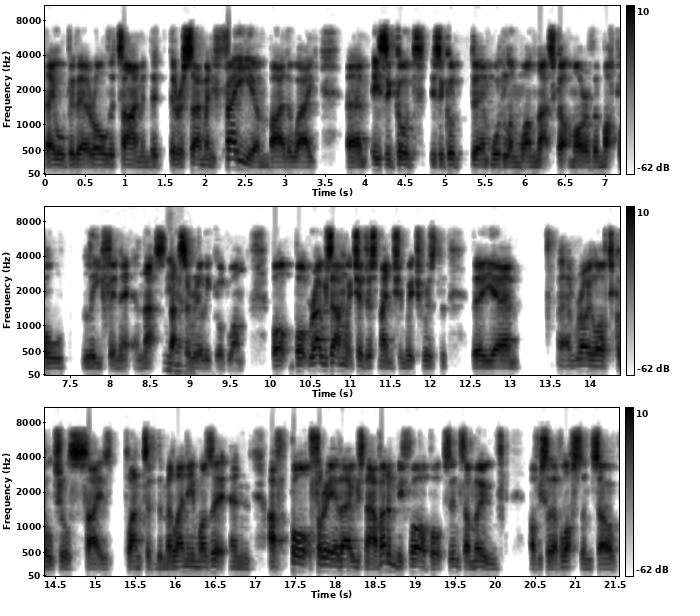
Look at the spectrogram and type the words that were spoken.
They will be there all the time, and the, there are so many. Phaeum, by the way, um, is a good is a good um, woodland one that's got more of a mottled leaf in it, and that's that's yeah. a really good one. But but Rozanne, which I just mentioned, which was the, the um, uh, Royal Horticultural Society's plant of the millennium, was it? And I've bought three of those now. I've had them before, but since I moved, obviously I've lost them. So I've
